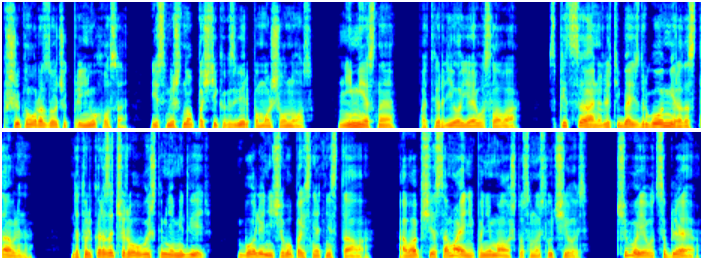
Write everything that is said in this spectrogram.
пшикнул разочек, принюхался и смешно, почти как зверь, поморщил нос. «Не местная», – подтвердила я его слова. Специально для тебя из другого мира доставлено. Да только разочаровываешь ты меня, медведь. Более ничего пояснять не стала. А вообще сама я не понимала, что со мной случилось. Чего я его цепляю?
